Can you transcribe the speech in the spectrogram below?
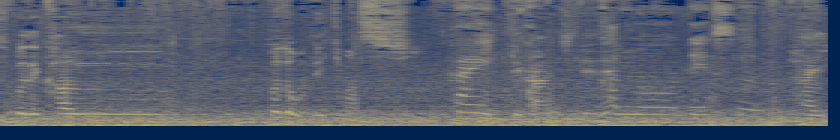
そこで買うこともできますしはい。って感じでね。可能です。はい。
